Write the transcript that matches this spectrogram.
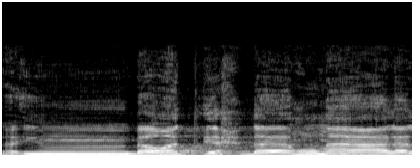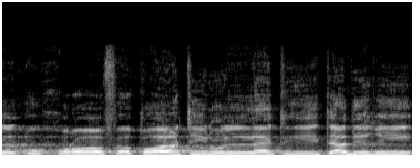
فإن بغت إحداهما على الأخرى فقاتلوا التي تبغي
